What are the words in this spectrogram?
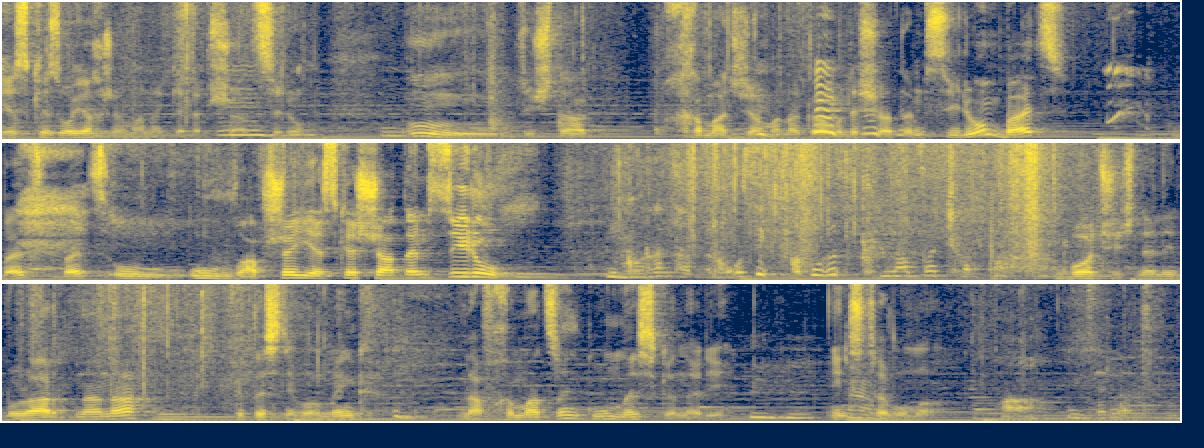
Ես քեզ օյախ ժամանակ եմ շատ սիրում։ Ու ճիշտ է, խմած ժամանակ ավելի շատ եմ սիրում, բայց բայց բայց ու ու вообще ես քեզ շատ եմ սիրում։ Գոռաց հատախոսի քուրդ քնածա չափ։ Ոչինչ, Նելի, որ արտնանա, կտեսնի, որ մենք լավ խմած ենք ու մեզ կների։ Ինչ թվում է։ Հա, ինձ էլ աթվում։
